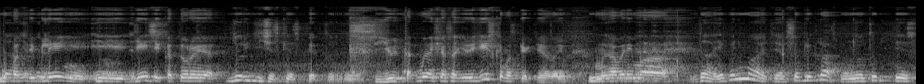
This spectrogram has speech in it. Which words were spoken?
Да, понимаю. и Ну, дети, которые... Юридический аспект. ю- Так мы сейчас о юридическом аспекте говорим. Мы говорим о... Да, я понимаю тебя, все прекрасно, но тут есть...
